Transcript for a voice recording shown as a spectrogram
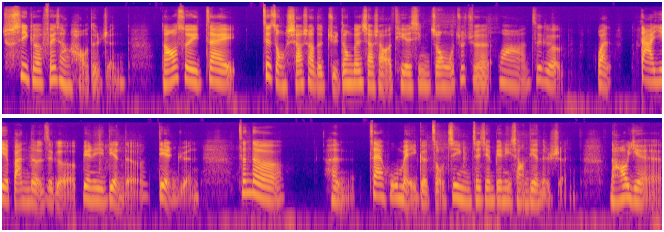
就是一个非常好的人。然后，所以在这种小小的举动跟小小的贴心中，我就觉得哇，这个晚大夜班的这个便利店的店员真的很在乎每一个走进这间便利商店的人，然后也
